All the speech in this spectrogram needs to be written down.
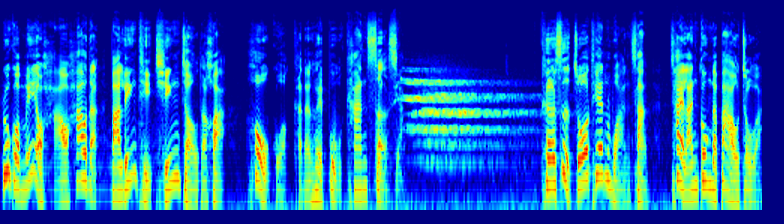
如果没有好好的把灵体请走的话，后果可能会不堪设想。可是昨天晚上蔡澜宫的暴走啊，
